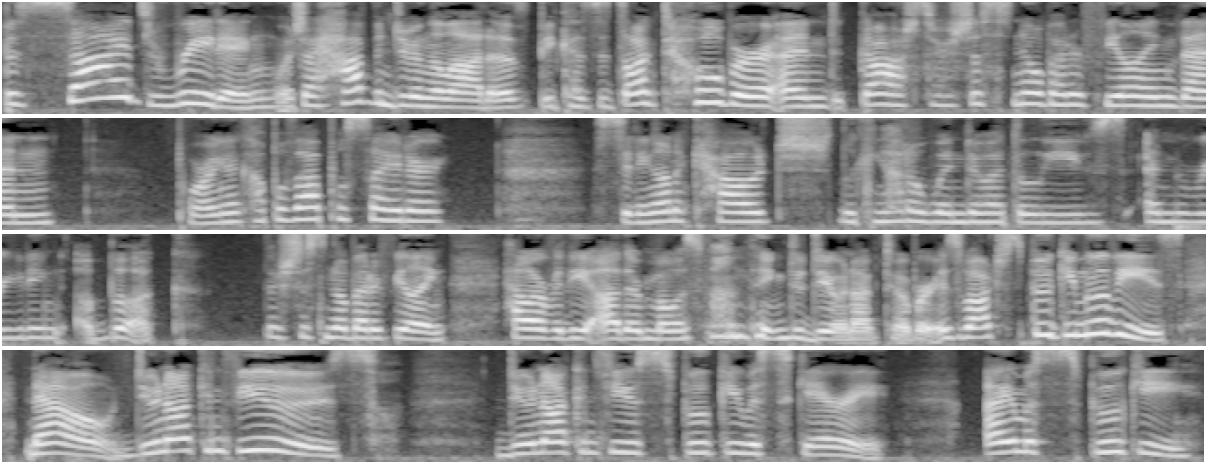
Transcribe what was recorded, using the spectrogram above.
Besides reading, which I have been doing a lot of because it's October and gosh, there's just no better feeling than pouring a cup of apple cider, sitting on a couch, looking out a window at the leaves, and reading a book. There's just no better feeling. However, the other most fun thing to do in October is watch spooky movies. Now, do not confuse. Do not confuse spooky with scary. I am a spooky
